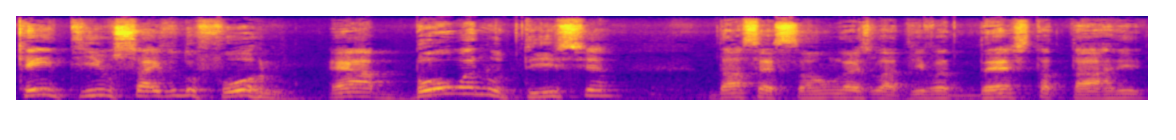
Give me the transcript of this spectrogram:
quentinho saído do forno. É a boa notícia da sessão legislativa desta tarde,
